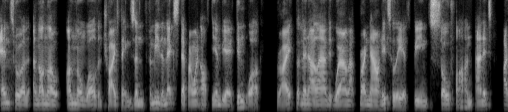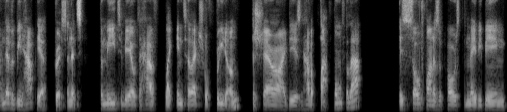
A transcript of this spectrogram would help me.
enter an, unknown unknown world and try things. And for me the next step i went after the nba it didn't work right? But then i landed where i'm at right now in italy. It's been so fun and it's i've never been happier chris. And it's for me to be able to have like intellectual freedom to share our ideas and have a platform for that is so fun as opposed to maybe being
